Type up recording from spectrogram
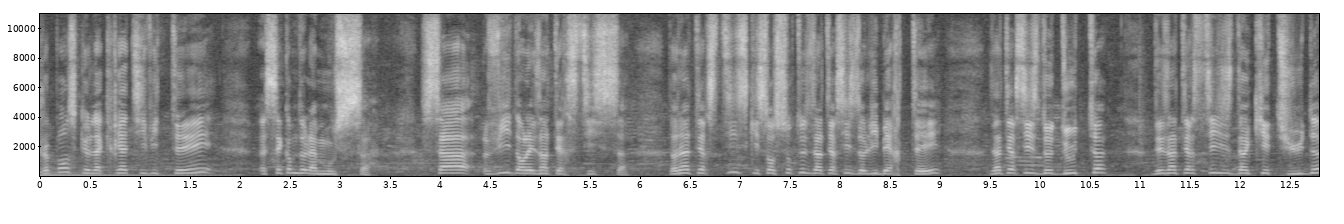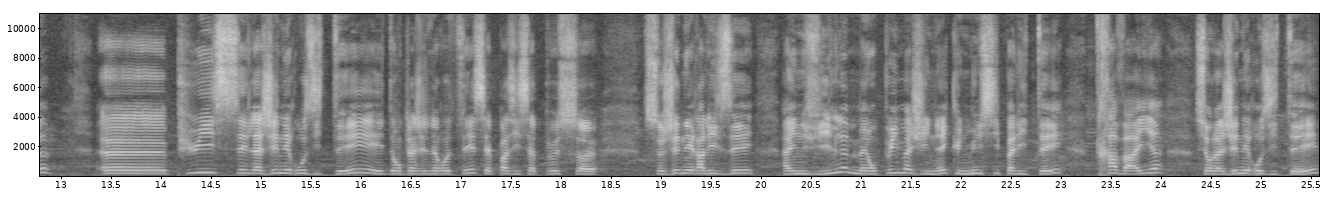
Je pense que la créativité, c'est comme de la mousse. Ça vit dans les interstices. Dans les interstices qui sont surtout des interstices de liberté, des interstices de doute, des interstices d'inquiétude. Euh, puis c'est la générosité, et donc la générosité, c'est pas si ça peut se généraliser à une ville, mais on peut imaginer qu'une municipalité travaille sur la générosité,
